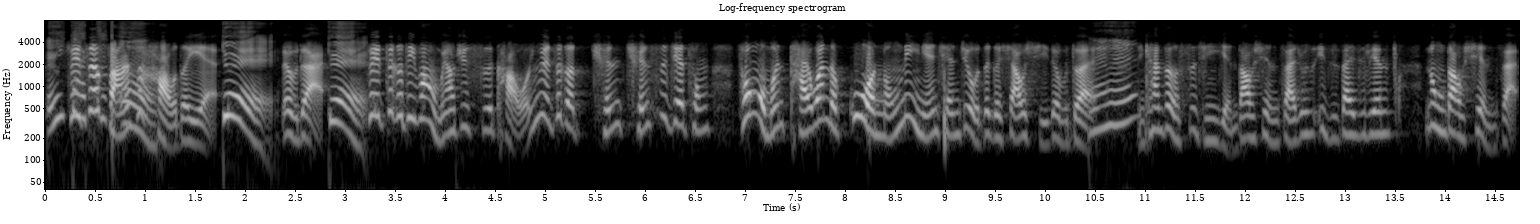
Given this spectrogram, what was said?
哎，所以这反而是嗯好的耶，对对不对？对，所以这个地方我们要去思考哦，因为这个全全世界从从我们台湾的过农历年前就有这个消息，对不对？嗯你看这种事情演到现在，就是一直在这边弄到现在。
